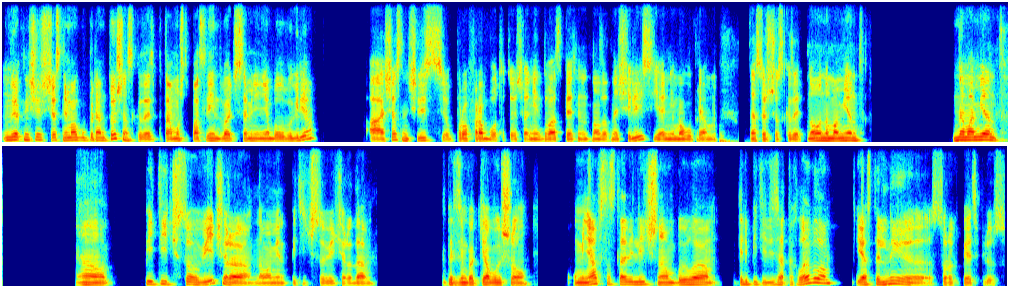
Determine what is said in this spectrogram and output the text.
Ну, я, конечно, сейчас не могу прям точно сказать, потому что последние два часа меня не было в игре, а сейчас начались проф-работы. То есть они 25 минут назад начались, я не могу прям достаточно сказать. Но на момент, на момент 5 часов вечера, на момент 5 часов вечера, да, перед тем, как я вышел, у меня в составе личном было 3,5 левела и остальные 45 плюс.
